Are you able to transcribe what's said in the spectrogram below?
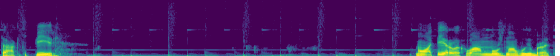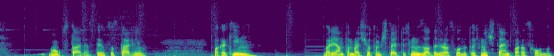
Так, теперь Ну, во-первых, вам нужно выбрать, ну, сталь остается сталью, по каким вариантам расчетам читать, то есть мы задали расходы, то есть мы читаем по расходам.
